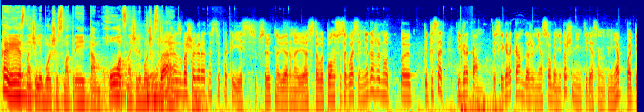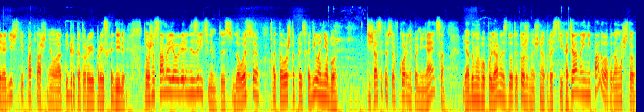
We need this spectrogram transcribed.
КС начали больше смотреть, там Ходс начали больше смотреть. Да, с большой вероятностью так и есть, абсолютно верно. Я с тобой полностью согласен. Мне даже, ну, э, ты представь, игрокам, то есть игрокам даже не особо не то, что неинтересно, вот меня по- периодически подташнивало от игр, которые происходили. То же самое, я уверен, и зрителям, то есть удовольствия от того, что происходило, не было. Сейчас это все в корне поменяется. Я думаю, популярность доты тоже начнет расти. Хотя она и не падала, потому что,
